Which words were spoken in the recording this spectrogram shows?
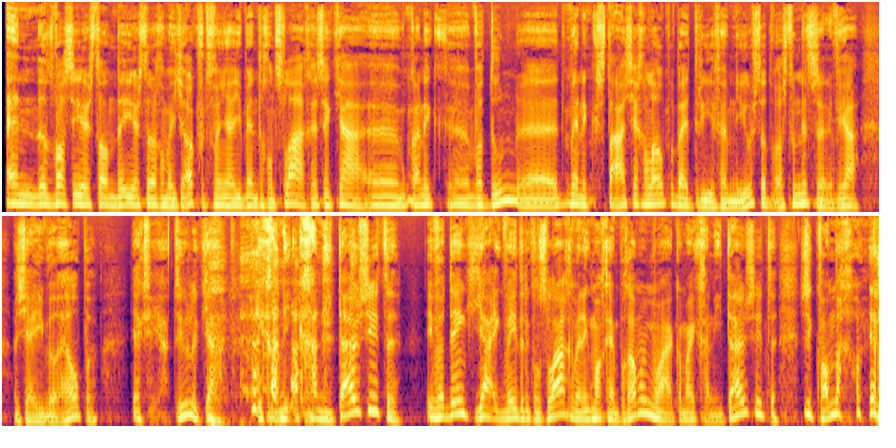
En dat was eerst dan de eerste dag een beetje awkward van ja, je bent toch ontslagen? Zeg ik ja, eh, kan ik eh, wat doen? Eh, toen ben ik stage gaan lopen bij 3FM Nieuws. Dat was toen net. Ze zeiden van ja, als jij hier wil helpen. Ja, ik zei ja, tuurlijk. Ja, ik ga niet, ik ga niet thuis zitten. Ik wat denk je? Ja, ik weet dat ik ontslagen ben. Ik mag geen programma meer maken, maar ik ga niet thuis zitten. Dus ik kwam daar gewoon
